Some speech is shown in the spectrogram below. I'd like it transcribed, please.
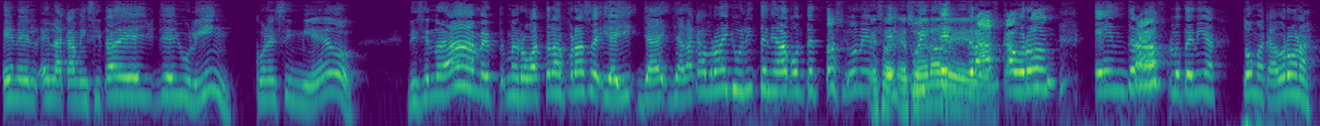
en, el, en la camisita de, de Yulín, con el sin miedo. Diciéndole, ah, me, me robaste la frase. Y ahí ya, ya la cabrona Yulín tenía la contestación en Eso- el eso tweet era en draft, cabrón. En draft lo tenía. Toma, cabrona.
